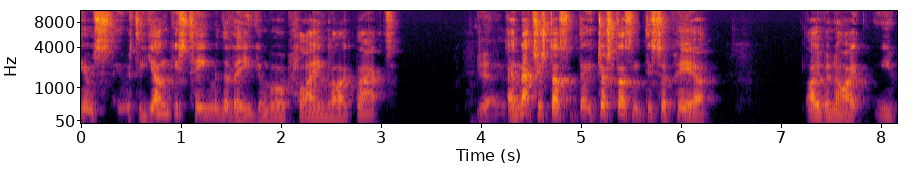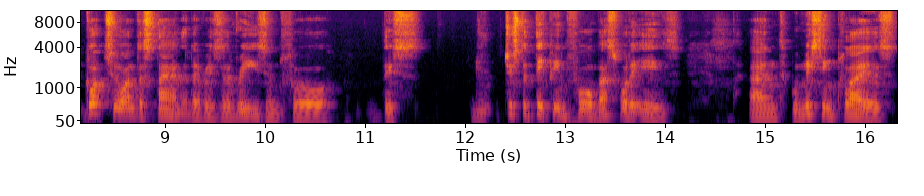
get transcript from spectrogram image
it was it was the youngest team in the league and we were playing like that. Yeah, exactly. and that just doesn't it just doesn't disappear overnight. You've got to understand that there is a reason for this, just a dip in form. That's what it is, and we're missing players.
